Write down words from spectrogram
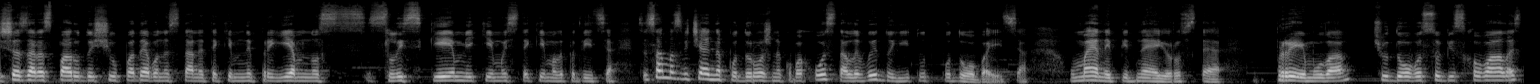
Ще зараз пару дощів впаде, воно стане таким неприємно слизьким, якимось таким. Але подивіться, це сама звичайна подорожникова хоста, але видно, їй тут подобається. У мене під нею росте примула, чудово собі сховалась.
